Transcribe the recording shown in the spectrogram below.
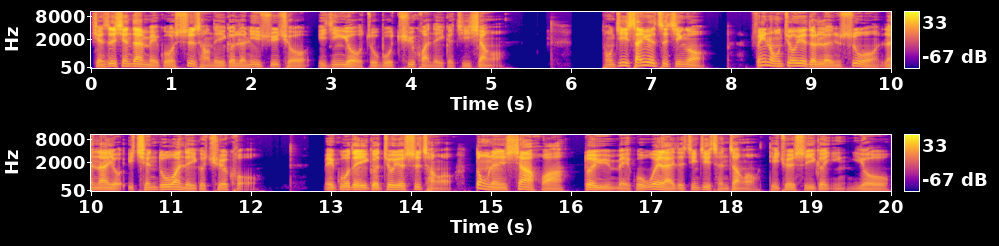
显示现在美国市场的一个人力需求已经有逐步趋缓的一个迹象哦。统计三月至今哦，非农就业的人数，仍然有一千多万的一个缺口。美国的一个就业市场哦，动能下滑，对于美国未来的经济成长哦，的确是一个隐忧。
